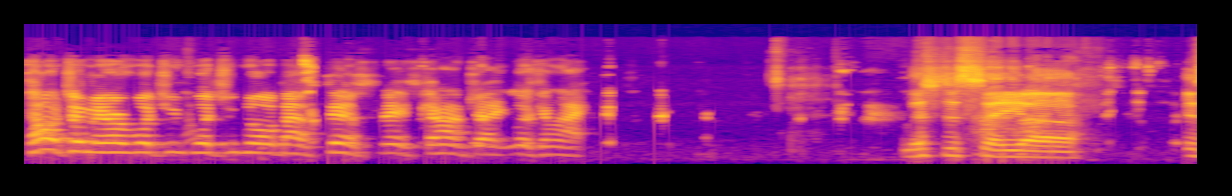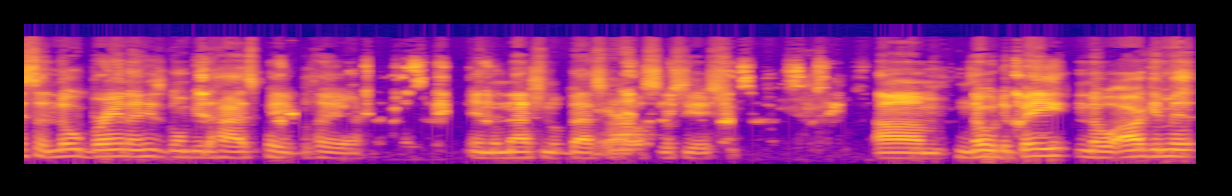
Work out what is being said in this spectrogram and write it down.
Talk to me, Irv, what you what you know about Steph's next contract looking like. Let's just say uh, it's a no-brainer. He's going to be the highest paid player in the National Basketball Association. Um, no debate, no argument.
